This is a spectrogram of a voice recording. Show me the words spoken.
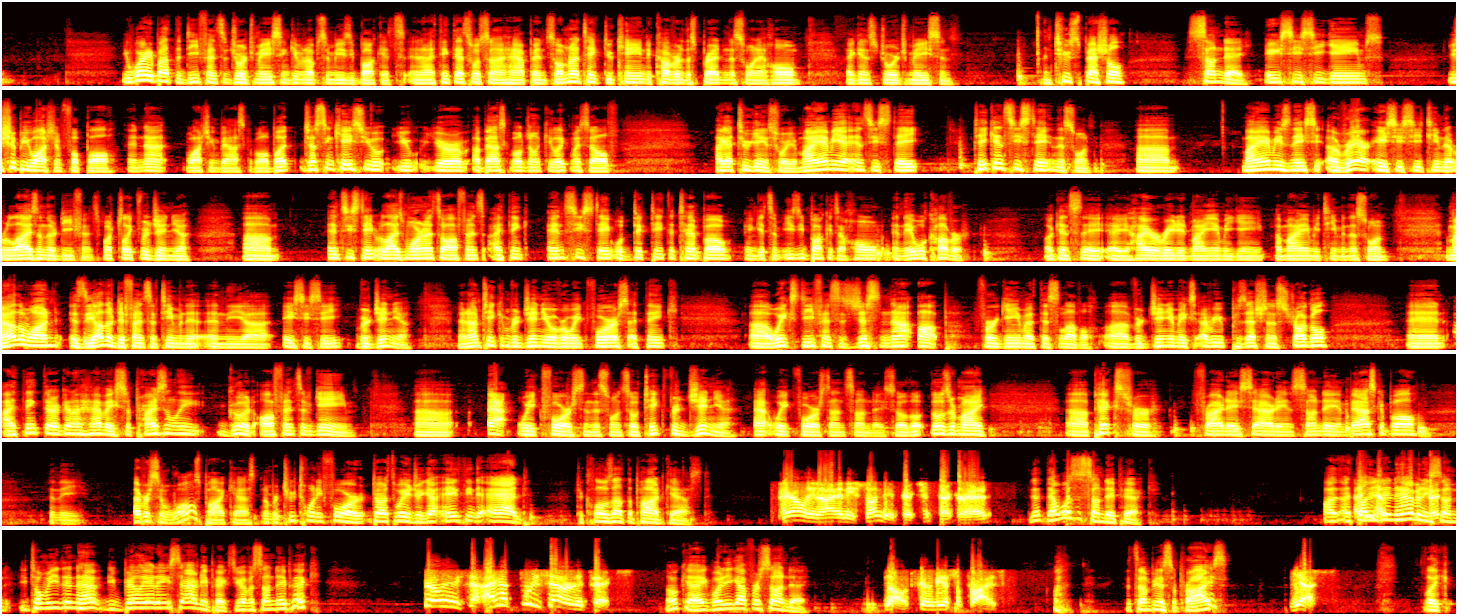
you worry about the defense of George Mason giving up some easy buckets, and I think that's what's going to happen. So I'm going to take Duquesne to cover the spread in this one at home against George Mason. And two special Sunday ACC games. You should be watching football and not watching basketball, but just in case you you you're a basketball junkie like myself, I got two games for you. Miami at NC State. Take NC State in this one. Um, Miami is AC, a rare ACC team that relies on their defense, much like Virginia. Um, NC State relies more on its offense. I think NC State will dictate the tempo and get some easy buckets at home, and they will cover against a, a higher rated Miami game, a Miami team in this one. My other one is the other defensive team in the, in the uh, ACC, Virginia, and I'm taking Virginia over Wake Forest. I think uh, Wake's defense is just not up for a game at this level. Uh, Virginia makes every possession a struggle, and I think they're going to have a surprisingly good offensive game uh, at Wake Forest in this one. So take Virginia at Wake Forest on Sunday. So th- those are my uh, picks for Friday, Saturday, and Sunday in basketball. In the Everson Walls podcast, number 224. Darth Wager, you got anything to add to close out the podcast? Apparently, not any Sunday picks at Peckerhead. That, that was a Sunday pick. I, I thought you have didn't have any Sunday You told me you didn't have. You barely had any Saturday picks. Do you have a Sunday pick? Really, I had three Saturday picks. Okay. What do you got for Sunday? No, it's going to be a surprise. It's gonna be a surprise. Yes. Like,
